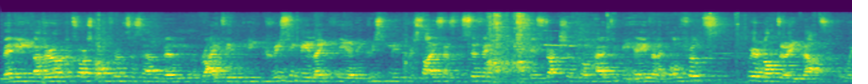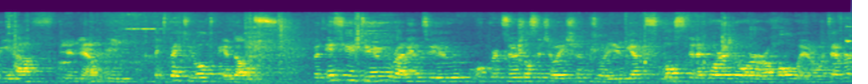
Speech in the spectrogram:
many other open source conferences have been writing increasingly lengthy and increasingly precise and specific instructions on how to behave at a conference. We're not doing that. We have, you know, we expect you all to be adults. But if you do run into awkward social situations or you get lost in a corridor or a hallway or whatever,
